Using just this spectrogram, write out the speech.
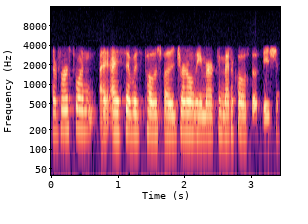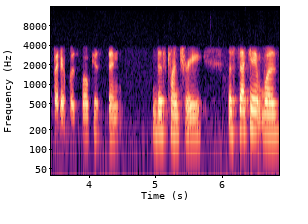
the first one I, I said was published by the Journal of the American Medical Association, but it was focused in this country. The second was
